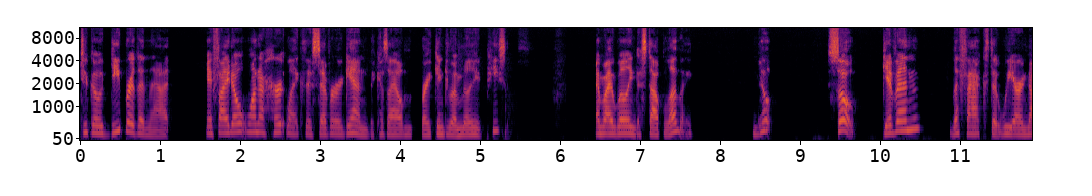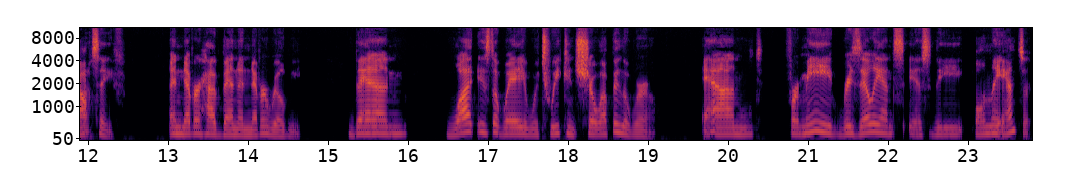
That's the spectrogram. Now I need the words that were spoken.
to go deeper than that, if I don't want to hurt like this ever again because I'll break into a million pieces, am I willing to stop loving? No. So, given the fact that we are not safe and never have been and never will be, then what is the way in which we can show up in the world? And for me, resilience is the only answer.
